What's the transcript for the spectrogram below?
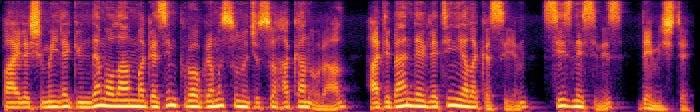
paylaşımıyla gündem olan magazin programı sunucusu Hakan Ural, hadi ben devletin yalakasıyım, siz nesiniz, demişti.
